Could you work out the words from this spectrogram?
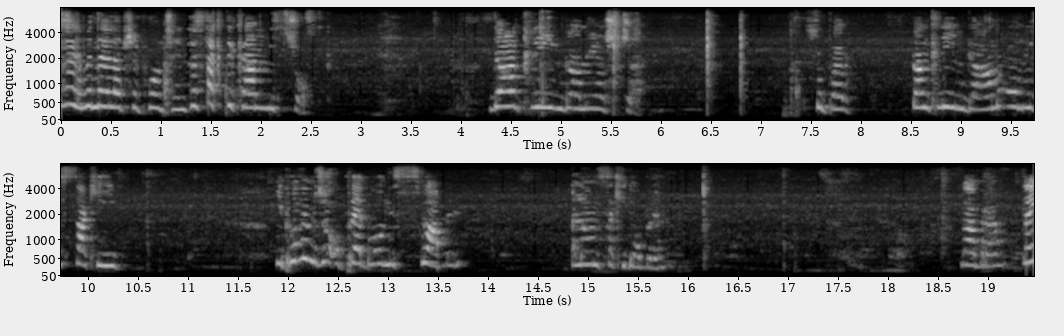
jest jakby najlepsze połączenie. To jest taktyka mistrzowska. Dunklingan jeszcze. Super. Dunklingan, on jest taki... Nie powiem, że OP, bo on jest słaby. Ale on jest taki dobry. Dobra, tutaj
